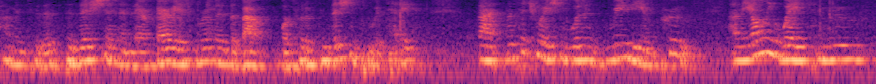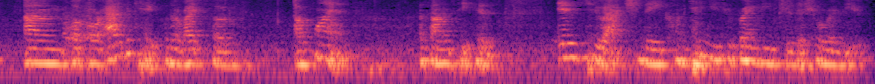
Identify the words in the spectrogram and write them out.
come into this position and there are various rumors about what sort of position he would take, that the situation wouldn't really improve. And the only way to move um, or, or advocate for the rights of our clients, asylum seekers, is to actually continue to bring these judicial reviews.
